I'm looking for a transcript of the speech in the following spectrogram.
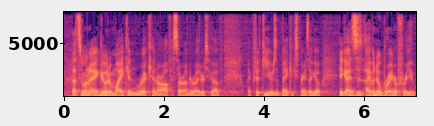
That's when I go to Mike and Rick in our office, our underwriters who have like 50 years of bank experience. I go, hey guys, I have a no brainer for you.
